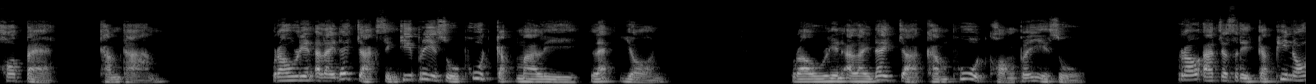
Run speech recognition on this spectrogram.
ข้อ 8คำถาม เราเรียนอะไรได้จากสิ่งที่พระเยซูพูดกับมารีและยอน เราเรียนอะไรได้จากคำพูดของพระเยซู เราอาจจะสนิทกับพี่น้อง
